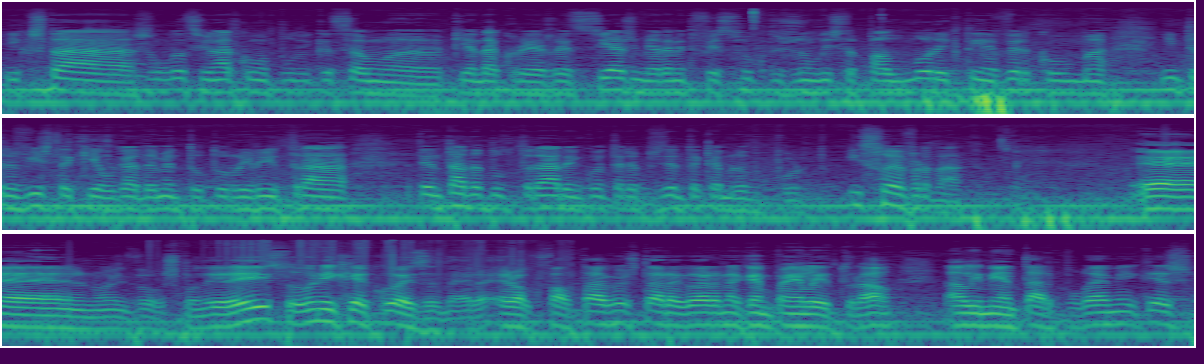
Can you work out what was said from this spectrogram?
e que está relacionado com uma publicação uh, que anda a correr as redes sociais, nomeadamente o Facebook do jornalista Paulo Moura, e que tem a ver com uma entrevista que alegadamente o Dr. Rui Rio terá tentado adulterar enquanto era Presidente da Câmara do Porto. Isso é verdade? É, não lhe vou responder a isso. A única coisa, era, era o que faltava eu estar agora na campanha eleitoral a alimentar polémicas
